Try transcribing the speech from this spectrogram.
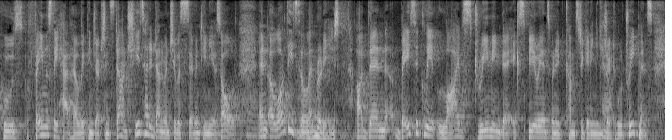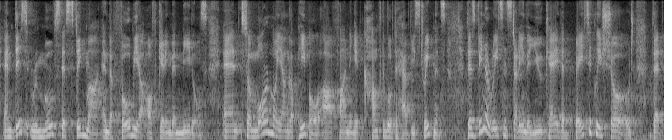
who's famously had her lip injections done, she's had it done when she was 17 years old. And a lot of these celebrities are then basically live streaming their experience when it comes to getting injectable yeah. treatments. And this removes the stigma and the phobia of getting the needles. And so more and more younger people are finding it comfortable to have have these treatments. There's been a recent study in the UK that basically showed that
